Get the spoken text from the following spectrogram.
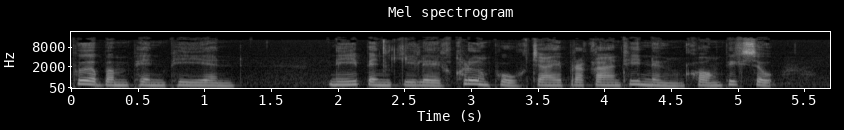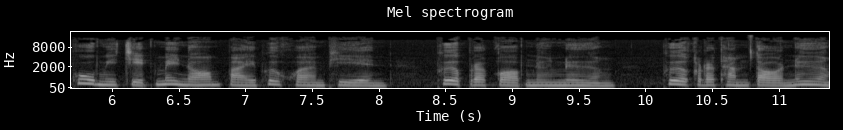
เพื่อบำเพ็ญเพียร นี้เป็นกิเลสเครื่องผูกใจประการที่หนึ่งของภิกษุ ผู้มีจิตไม่น้อมไปเพื่อความเพียร เพื่อประกอบเนืองๆเพื่อกระทำต่อเนื่อง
